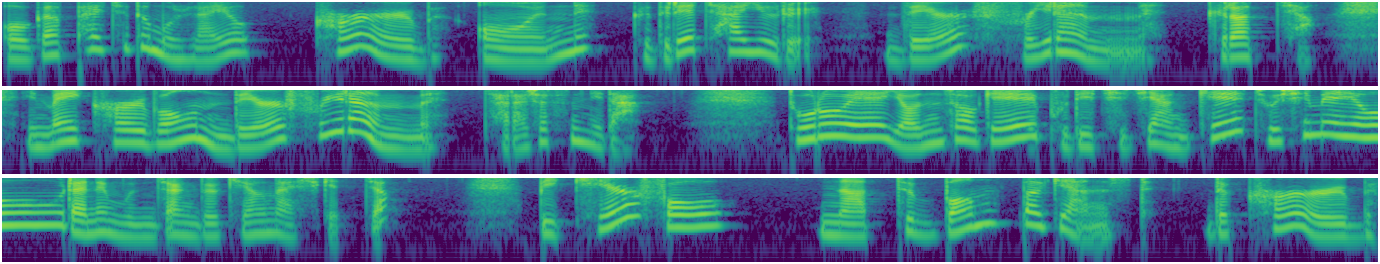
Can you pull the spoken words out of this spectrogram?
억압할지도 몰라요. Curb on, 그들의 자유를. Their freedom. 그렇죠. It may curb on their freedom. 잘하셨습니다. 도로의 연석에 부딪히지 않게 조심해요 라는 문장도 기억나시겠죠? Be careful not to bump against the curb.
